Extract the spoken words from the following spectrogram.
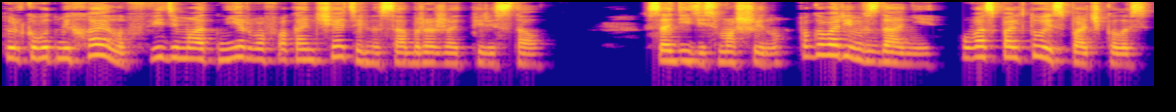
Только вот Михайлов, видимо, от нервов окончательно соображать перестал. «Садитесь в машину, поговорим в здании. У вас пальто испачкалось».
